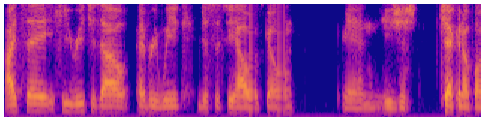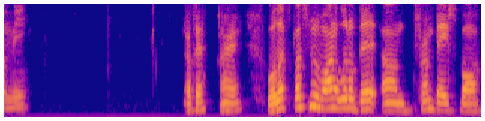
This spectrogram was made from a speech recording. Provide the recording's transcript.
I'd say he reaches out every week just to see how it's going and he's just checking up on me Okay. All right. Well, let's let's move on a little bit um, from baseball.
